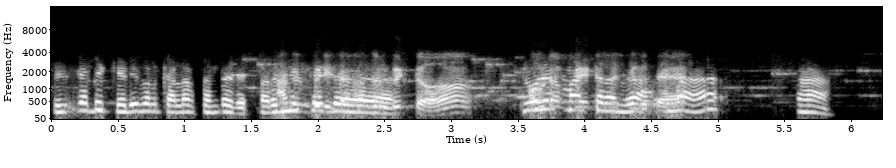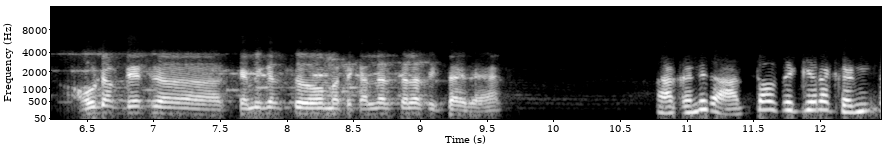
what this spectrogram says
ಸಿಂಥೆಟಿಕ್ ಎಡಿಬಲ್ ಕಲರ್ಸ್ ಅಂತ ಇದೆ ಅದನ್ನ ಬಿಡಿ ಸರ್ ಅದನ್ನ ಬಿಟ್ಟು ಔಟ್ ಆಫ್ ಡೇಟ್ ಕೆಮಿಕಲ್ಸ್ ಮತ್ತೆ ಕಲರ್ಸ್ ಎಲ್ಲ ಸಿಗ್ತಾ ಇದೆ. ಹಾ ಖಂಡಿತ. ಅಂಥವು ಸಿಕ್ಕಿದ್ರೆ ಖಂಡಿತ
